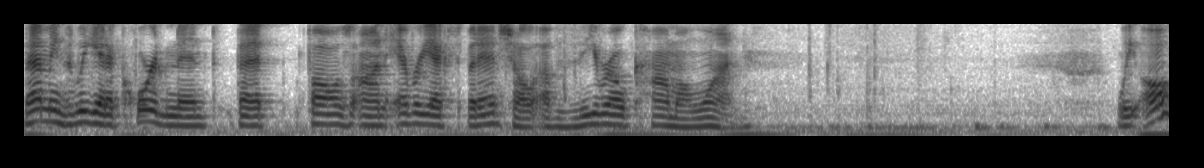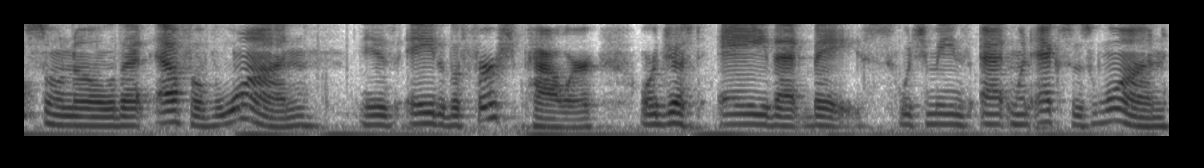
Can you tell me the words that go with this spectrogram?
That means we get a coordinate that falls on every exponential of 0, comma 1. We also know that f of 1 is a to the first power, or just a that base, which means at when x is 1,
